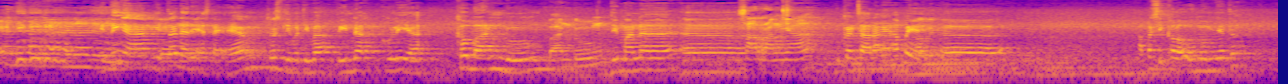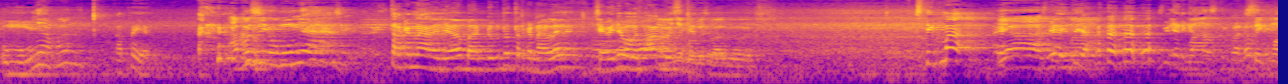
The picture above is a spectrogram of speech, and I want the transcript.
Intinya kita dari STM terus tiba-tiba pindah kuliah ke Bandung Bandung, di mana eh, sarangnya bukan sarangnya apa ya? Eh, apa sih kalau umumnya tuh? umumnya apa? Apa ya? Apa sih umumnya? Apa sih? Terkenalnya Bandung tuh terkenalnya ceweknya bagus-bagus Ceweknya gitu. bagus-bagus. Stigma. Ya, ya itu ya. Gue jadi Stigma, kata stigma. stigma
